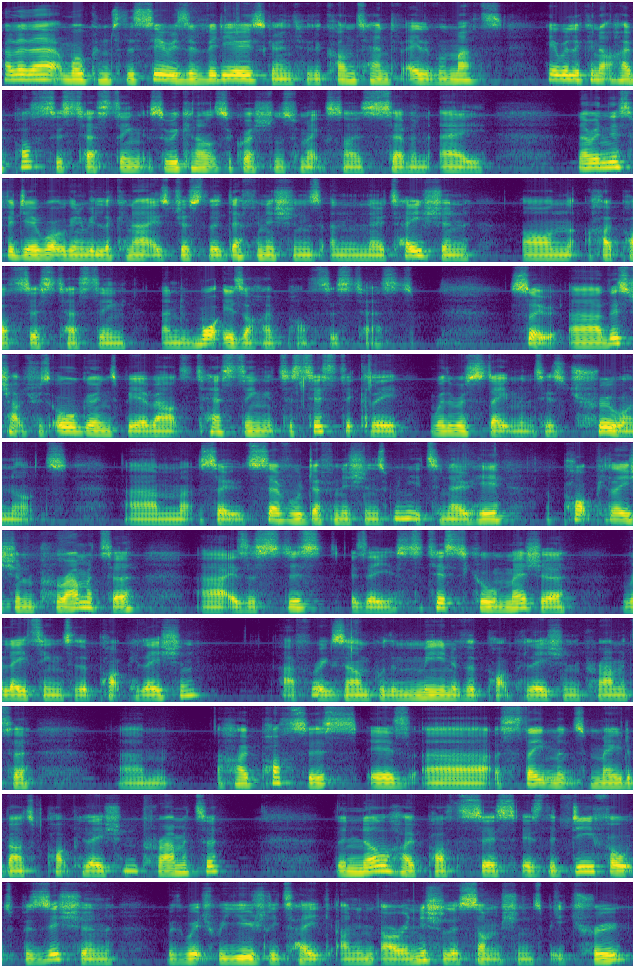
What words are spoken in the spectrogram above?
Hello there and welcome to the series of videos going through the content of A-Level Maths. Here we're looking at hypothesis testing so we can answer questions from exercise 7a. Now in this video what we're going to be looking at is just the definitions and the notation on hypothesis testing and what is a hypothesis test. So uh, this chapter is all going to be about testing statistically whether a statement is true or not. Um, so several definitions we need to know here. A population parameter uh, is, a is a statistical measure relating to the population. Uh, for example, the mean of the population parameter. Um, a hypothesis is uh, a statement made about a population parameter. The null hypothesis is the default position with which we usually take our initial assumption to be true.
